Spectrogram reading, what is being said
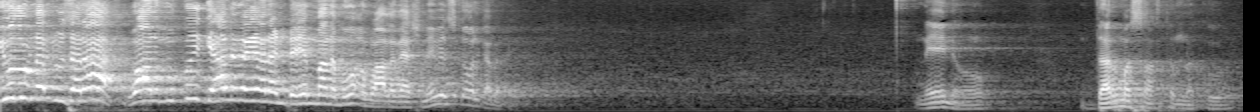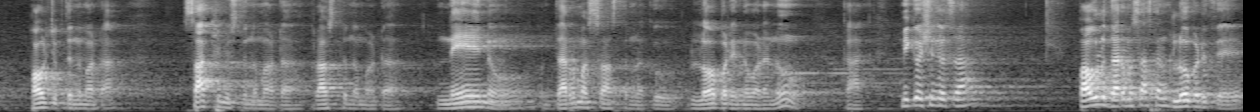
యూదులు ఉన్నారు చూసారా? వాళ్ళ ముక్కు గ్యాలరీ వేయాలంటే మనము వాళ్ళ వేషమే వేసుకోవాలి కాబట్టి. నేను ధర్మశాస్త్రం నాకు పౌలు చెప్తున్నమాట సాక్ష్యం ఇస్తున్నమాట రాస్తున్నమాట నేను ధర్మశాస్త్రంకు లోబడిన వాడను కాక. మీకు విషయం తెలుసా? పౌలు ధర్మశాస్త్రానికి లోబడితే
